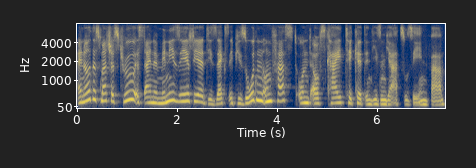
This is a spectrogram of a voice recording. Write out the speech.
I Know This Much Is True ist eine Miniserie, die sechs Episoden umfasst und auf Sky Ticket in diesem Jahr zu sehen war.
